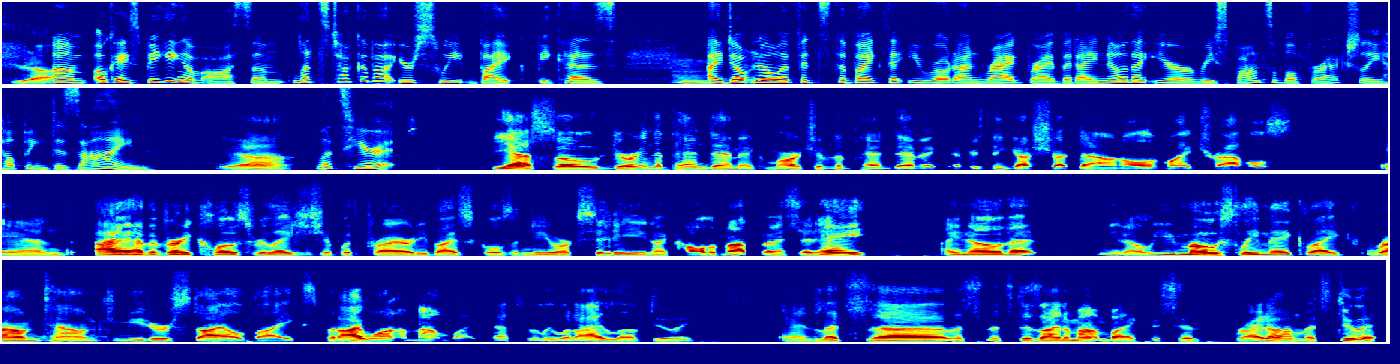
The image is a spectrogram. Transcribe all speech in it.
Yeah. Um, okay, speaking of awesome, let's talk about your sweet bike because Mm. I don't know if it's the bike that you rode on RAGBRAI, but I know that you're responsible for actually helping design. Yeah. Let's hear it. Yeah. So during the pandemic, March of the pandemic, everything got shut down, all of my travels. And I have a very close relationship with Priority Bicycles in New York City. And I called them up and I said, Hey, I know that, you know, you mostly make like round town commuter style bikes, but I want a mountain bike. That's really what I love doing. And let's uh let's let's design a mountain bike. They said, Right on, let's do it.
